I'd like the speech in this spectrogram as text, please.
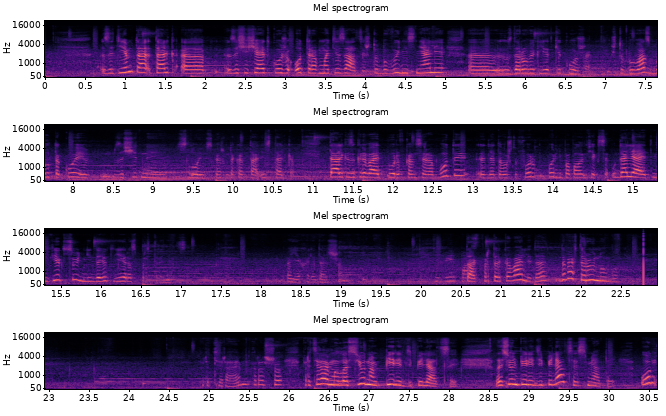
Затем та- тальк э, защищает кожу от травматизации, чтобы вы не сняли э, здоровые клетки кожи, чтобы у вас был такой защитный слой, скажем так, от из талька. Тальк закрывает поры в конце работы э, для того, чтобы в поры не попала инфекция. Удаляет инфекцию, не дает ей распространяться. Поехали дальше. Теперь паста. Так, протальковали, да? Давай вторую ногу. Протираем, хорошо. Протираем мы лосьоном перед депиляцией. Лосьон перед депиляцией с мятой, он,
